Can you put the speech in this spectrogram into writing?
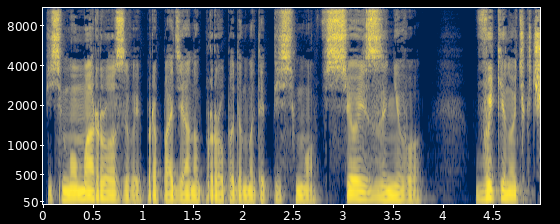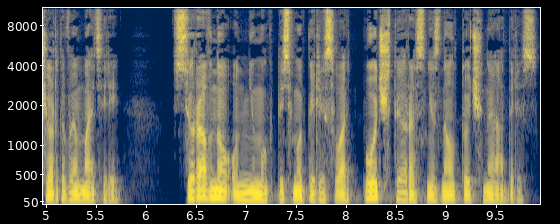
Письмо Морозовой, пропадя оно пропадом, это письмо. Все из-за него. Выкинуть к чертовой матери. Все равно он не мог письмо переслать почтой, раз не знал точный адрес.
